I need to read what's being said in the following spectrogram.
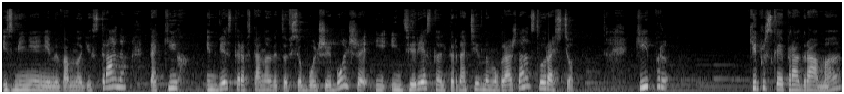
изменениями во многих странах таких инвесторов становится все больше и больше, и интерес к альтернативному гражданству растет. Кипр, кипрская программа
